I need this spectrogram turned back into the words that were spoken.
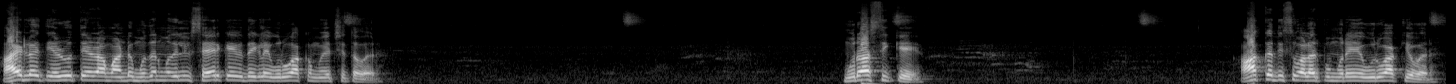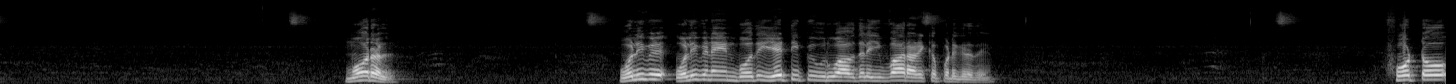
ஆயிரத்தி தொள்ளாயிரத்தி எழுபத்தி ஏழாம் ஆண்டு முதன் முதலில் செயற்கை விதைகளை உருவாக்க முயற்சித்தவர். முராசிக்கே. ஆக்கதிசு வளர்ப்பு முறையை உருவாக்கியவர். மோரல். ஒளிவி ஒளிவினையின் போது ஏடிபி உருவாவதில் இவ்வாறு அழைக்கப்படுகிறது. ஃபோட்டோ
